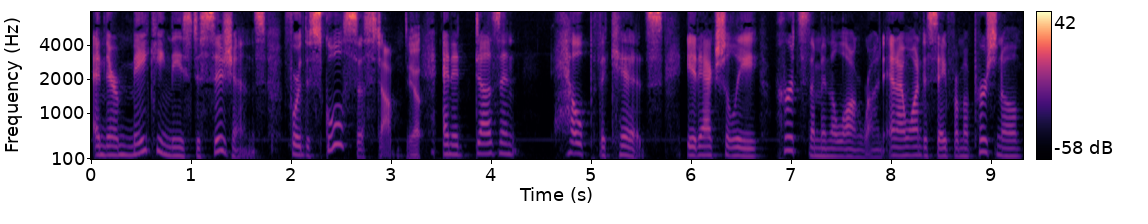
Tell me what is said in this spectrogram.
and they're making these decisions for the school system Yep. and it doesn't help the kids it actually hurts them in the long run and i want to say from a personal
